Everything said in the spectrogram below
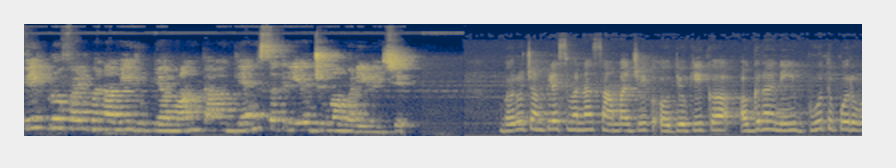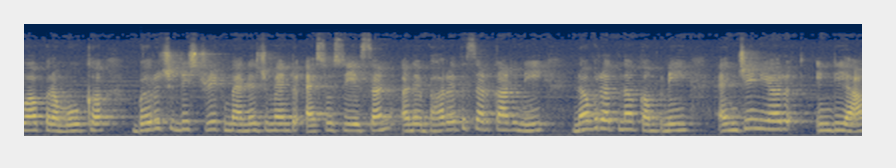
ફેક પ્રોફાઇલ બનાવી રૂપિયા માંગતા ગેંગ સક્રિય જોવા મળી રહી છે. ભરૂચ અંકલેશ્વરના સામાજિક, ઔદ્યોગિક, અગ્રણી, ભૂતપૂર્વ પ્રમુખ, ભરૂચ ડિસ્ટ્રિક્ટ મેનેજમેન્ટ એસોસિએશન અને ભારત સરકારની નવરત્ન કંપની એન્જિનિયર ઇન્ડિયા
